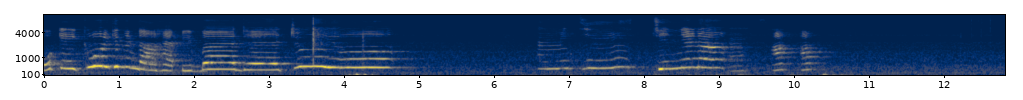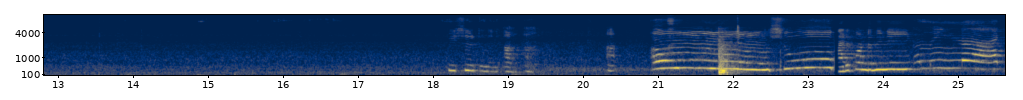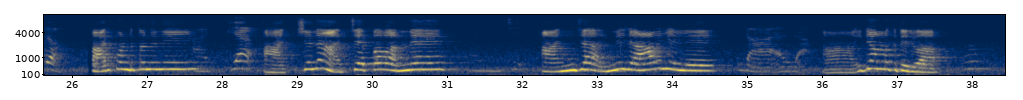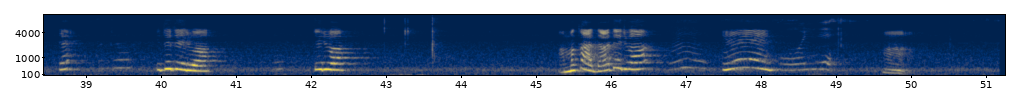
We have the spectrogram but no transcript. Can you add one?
ഓ കേക്ക് മുറിക്കുന്നുണ്ടാ ഹാപ്പി ബർത്ത്ഡേ ടു യു ചിന്നണ പീസ് കിട്ടുന്നുണ്ട്. ആ ആ. ആര് കൊണ്ടുതന്നെ ആര്? കൊണ്ടു തന്നിനി അച്ഛനാ അച്ഛ എപ്പ വന്നേ? അഞ്ചാ ഇന്ന് രാവിലെ അല്ലേ ആ ഇത് അമ്മയ്ക്ക് തരുവാ. ഇത് തരുവാ. തരുവാ. അമ്മയ്ക്ക് അതാ തരുവാ. ഏ? ആ.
